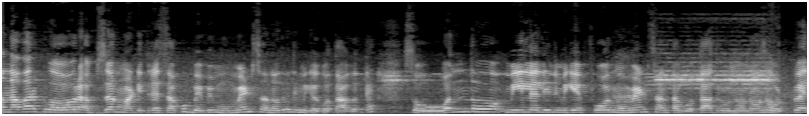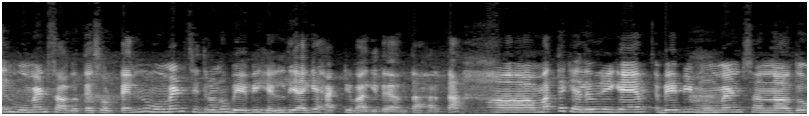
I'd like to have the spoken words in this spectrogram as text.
one hour two hour observe ಮಾಡಿದರೆ ಸಾಕು. ಬೇಬಿ ಮೂಮೆಂಟ್ಸ್ ಅನ್ನೋದು ನಿಮಗೆ ಗೊತ್ತಾಗುತ್ತೆ. ಸೊ ಒಂದು ಮೀಲಲ್ಲಿ ನಿಮಗೆ ಫೋರ್ ಮೂಮೆಂಟ್ಸ್ ಅಂತ ಗೊತ್ತಾದ್ರೂ ಟ್ವೆಲ್ ಮೂಮೆಂಟ್ಸ್ ಆಗುತ್ತೆ. ಸೊ ಟೆನ್ ಮೂಮೆಂಟ್ಸ್ ಇದ್ರೂ ಬೇಬಿ ಹೆಲ್ದಿಯಾಗಿ ಆ್ಯಕ್ಟಿವ್ ಆಗಿದೆ ಅಂತ ಅರ್ಥ. ಮತ್ತು ಕೆಲವರಿಗೆ ಬೇಬಿ ಮೂಮೆಂಟ್ಸ್ ಅನ್ನೋದು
